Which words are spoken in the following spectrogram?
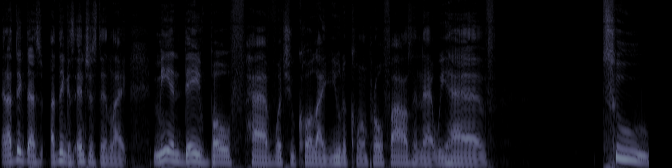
and I think that's I think it's interesting. Like me and Dave both have what you call like unicorn profiles, in that we have two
